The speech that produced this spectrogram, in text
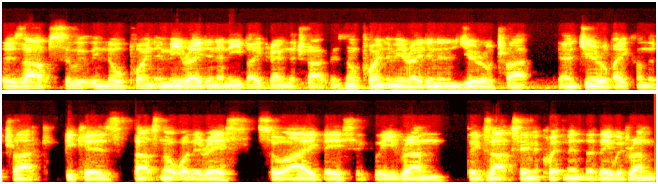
there's absolutely no point in me riding an e-bike around the track. There's no point in me riding an enduro track enduro bike on the track because that's not what they race. So I basically run the exact same equipment that they would run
